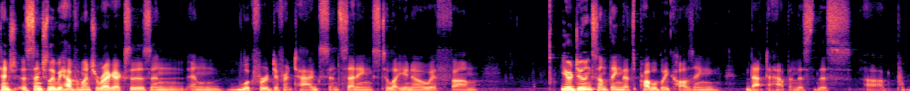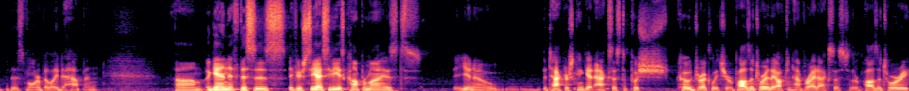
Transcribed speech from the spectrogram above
essentially we have a bunch of regexes and, and look for different tags and settings to let you know if um, you're doing something that's probably causing that to happen, this, this, uh, this vulnerability to happen. Um, again, if this is, if your CI/CD is compromised, you know, attackers can get access to push code directly to your repository. They often have write access to the repository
